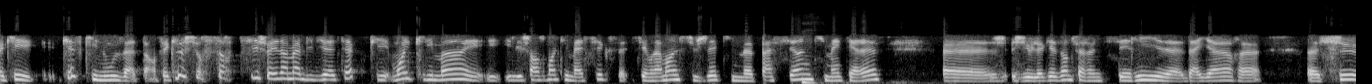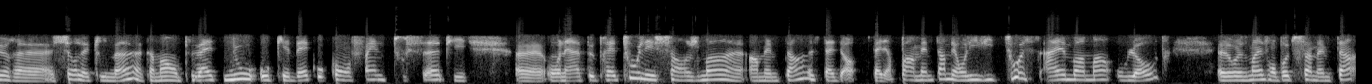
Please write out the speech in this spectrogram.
OK, qu'est-ce qui nous attend? Fait que là, je suis ressortie, je suis allée dans ma bibliothèque, puis moi, le climat et, les changements climatiques, c'est vraiment un sujet qui me passionne, qui m'intéresse. J'ai eu l'occasion de faire une série, d'ailleurs, euh, sur euh, sur le climat, comment on peut être nous au Québec aux confins de tout ça, puis euh, on a à peu près tous les changements en même temps, c'est-à-dire c'est-à-dire pas en même temps, mais on les vit tous à un moment ou l'autre. Heureusement, ils sont pas tous en même temps.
